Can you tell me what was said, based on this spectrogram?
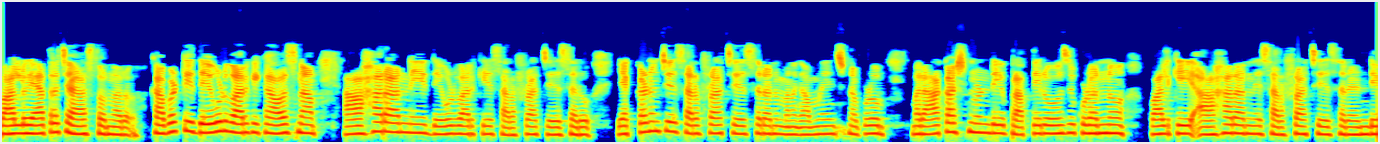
వాళ్ళు యాత్ర చేస్తున్నారు. కాబట్టి దేవుడు వారికి కావాల్సిన ఆహారాన్ని దేవుడు వారికి సరఫరా చేశారు. ఎక్కడి నుంచి సరఫరా చేశారని మనం గమనించినప్పుడు మరి ఆకాశం నుండి ప్రతిరోజు కూడాను వాళ్ళకి ఆహారాన్ని సరఫరా చేశారండి.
